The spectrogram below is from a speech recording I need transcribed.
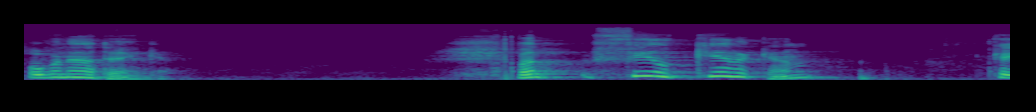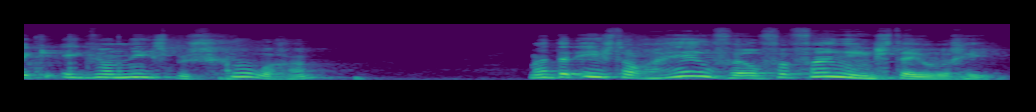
over na te denken. Want veel kerken, kijk, ik wil niks beschuldigen, maar er is toch heel veel vervangingstheologie.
